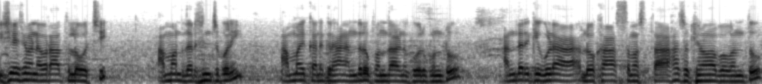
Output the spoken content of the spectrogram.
విశేషమైన నవరాత్రిలో వచ్చి అమ్మను దర్శించుకొని అమ్మాయి అనుగ్రహాన్ని అందరూ పొందాలని కోరుకుంటూ అందరికీ కూడా లోకా సమస్తా సుఖినో భవంతు.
